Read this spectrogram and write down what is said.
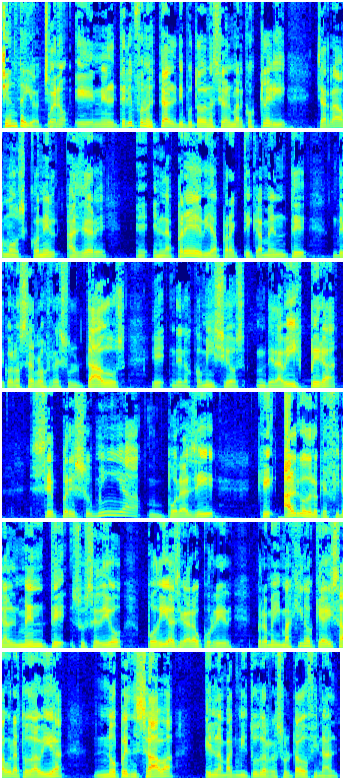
88. Bueno, en el teléfono está el diputado nacional Marcos Clery. Charlábamos con él ayer eh, en la previa prácticamente de conocer los resultados eh, de los comicios de la víspera. Se presumía por allí que algo de lo que finalmente sucedió podía llegar a ocurrir, pero me imagino que a esa hora todavía no pensaba en la magnitud del resultado final.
